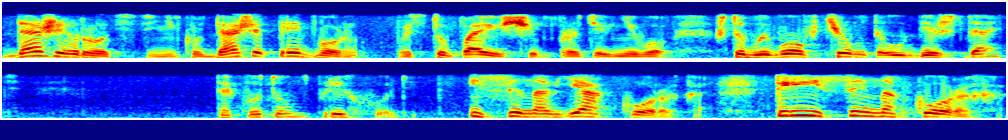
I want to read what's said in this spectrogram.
даже родственнику, даже придворным, выступающим против него, чтобы его в чем-то убеждать, так вот он приходит. И сыновья Короха, три сына Короха,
